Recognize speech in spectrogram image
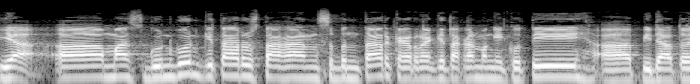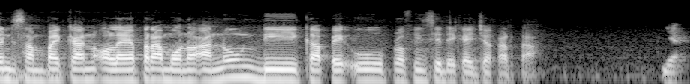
Ya, uh, Mas Gun-Gun, kita harus tahan sebentar karena kita akan mengikuti uh, pidato yang disampaikan oleh Pramono Anung di KPU Provinsi DKI Jakarta. Ya.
